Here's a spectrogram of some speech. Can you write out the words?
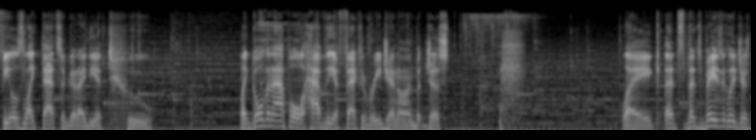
Feels like that's a good idea too. Like Golden Apple have the effect of regen on, but just... like, that's, that's basically just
